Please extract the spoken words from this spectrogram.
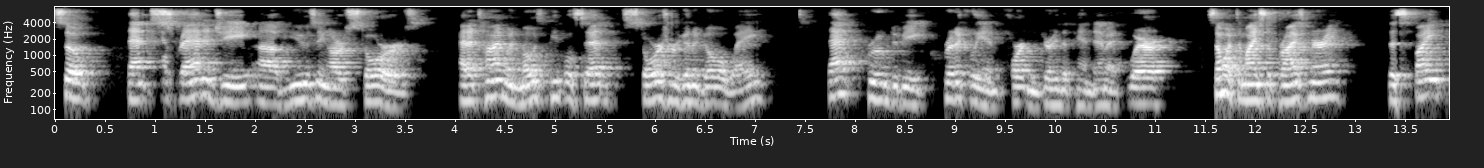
So that strategy of using our stores at a time when most people said stores were going to go away, that proved to be critically important during the pandemic, where somewhat to my surprise, Mary, despite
